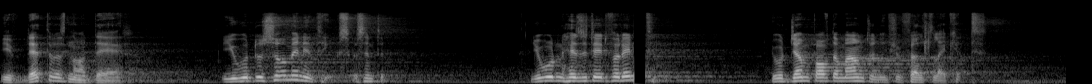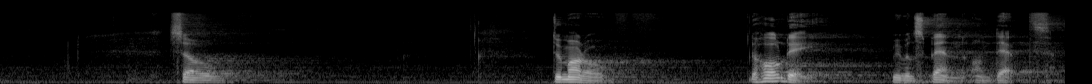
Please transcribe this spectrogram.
if death was not there, you would do so many things, isn't it? You wouldn't hesitate for anything. You would jump off the mountain if you felt like it. So, tomorrow, the whole day we will spend on death.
